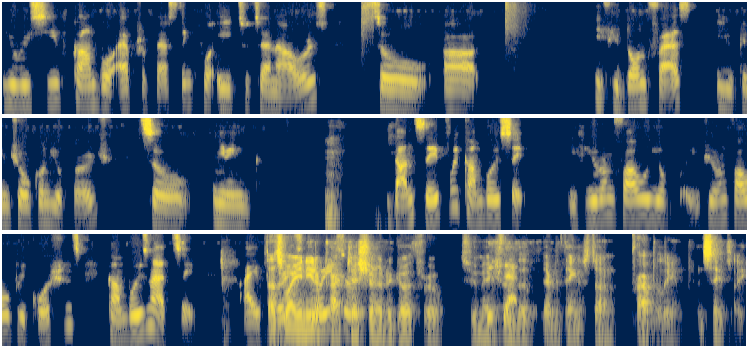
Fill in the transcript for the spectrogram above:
you receive Kambo after fasting for eight to 10 hours. So uh, if you don't fast, you can choke on your purge. So meaning Hmm. done safely, Kambo is safe. If you don't follow your If you don't follow precautions, Kambo is not safe. I That's why you need a stories of- practitioner to go through to make sure that everything is done properly and safely.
